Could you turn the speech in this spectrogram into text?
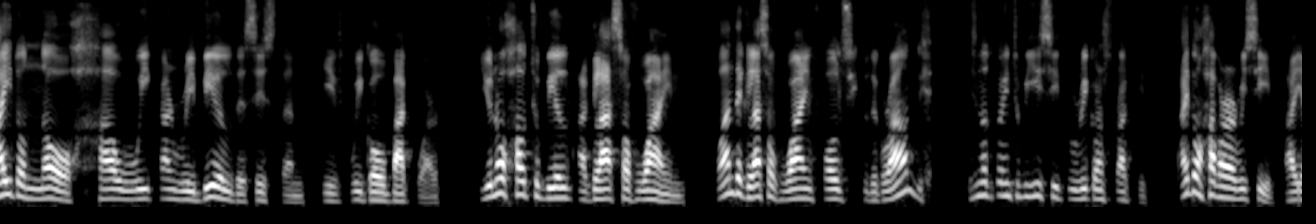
I don't know how we can rebuild the system if we go backwards. You know how to build a glass of wine. When the glass of wine falls to the ground, it's not going to be easy to reconstruct it. I don't have a receipt. I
